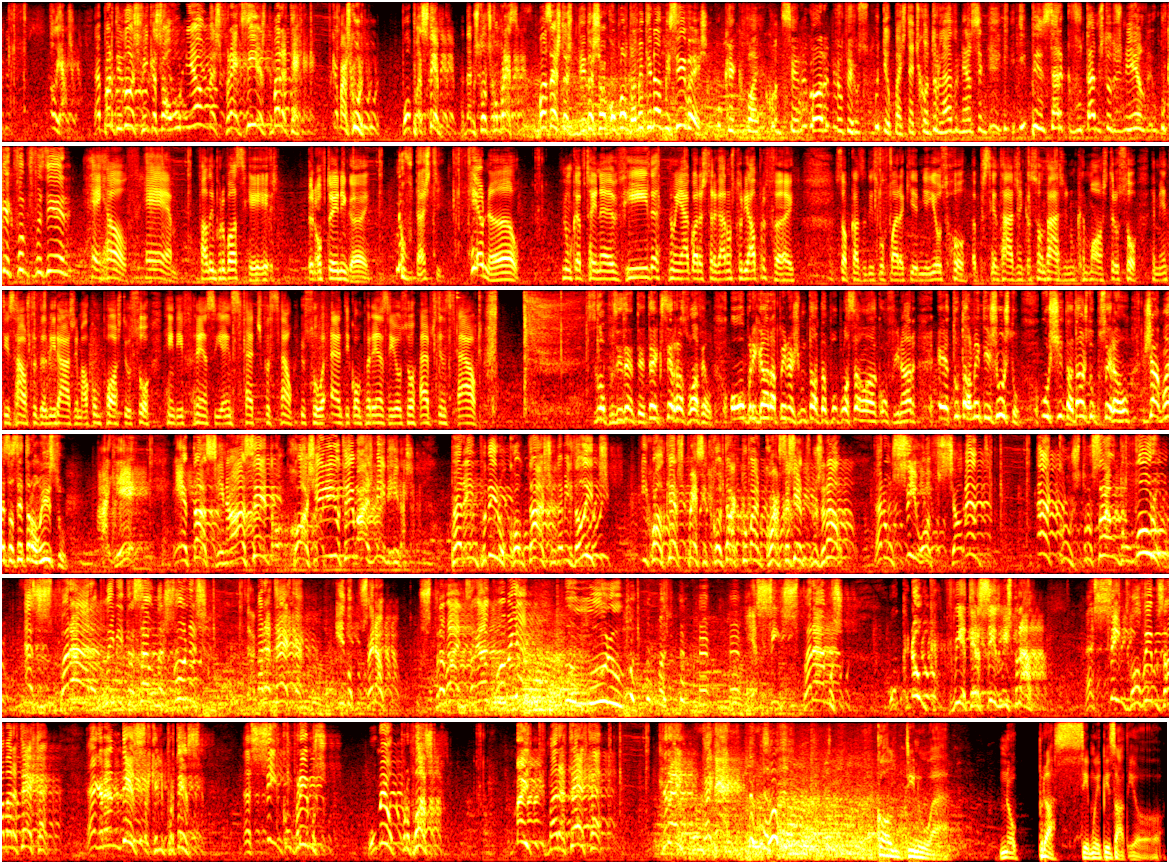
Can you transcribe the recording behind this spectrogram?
Aliás, a partir de hoje fica só a União das Freguesias de Marateca. Fica mais curto. Poupa-se tempo. Andamos todos com pressa. Mas estas medidas são completamente inadmissíveis. O que é que vai acontecer agora, meu Deus? O teu pai está descontrolado, Nelson. E, e pensar que votámos todos nele. O que é que vamos fazer? Hey, Ralph, Ham, falem por vocês. Eu não votei em ninguém. Não votaste? Eu não. Nunca votei na vida, não ia agora estragar um historial perfeito. Só por causa disso vou fumar aqui a minha. Eu sou a percentagem que a sondagem nunca mostra. Eu sou a mente exausta da miragem mal composta. Eu sou a indiferença e a insatisfação. Eu sou a anticomparência. Eu sou a abstenção. Senhor Presidente, tem que ser razoável. Obrigar apenas metade da população a confinar é totalmente injusto. Os cidadãos do Poceirão jamais aceitarão isso. Aí é? Então, se não aceitam, Rogerinho tem mais medidas para impedir o contágio da amigdalites e qualquer espécie de contacto humano com essa gente no geral. Anuncio oficialmente a construção de um muro a separar a delimitação das zonas da Marateca e do Poceirão. Os trabalhos arrancam amanhã. Um muro! E assim separamos o que nunca devia ter sido misturado. Assim devolvemos à Marateca a grandeza que lhe pertence. Assim cumprimos o meu propósito. Make Marateca great! Continua no próximo episódio.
